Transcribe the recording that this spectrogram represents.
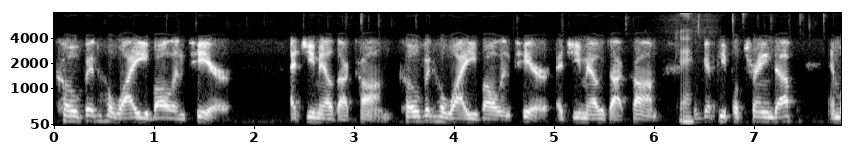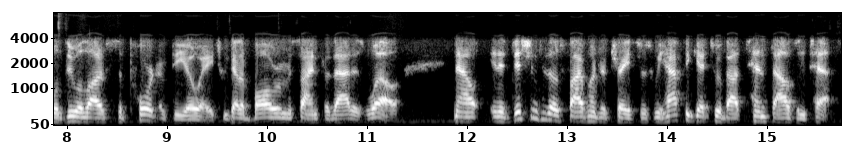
COVID Hawaii Volunteer at gmail.com. COVID Hawaii Volunteer at gmail.com. Okay. We'll get people trained up and we'll do a lot of support of DOH. We've got a ballroom assigned for that as well. Now, in addition to those 500 tracers, we have to get to about 10,000 tests.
